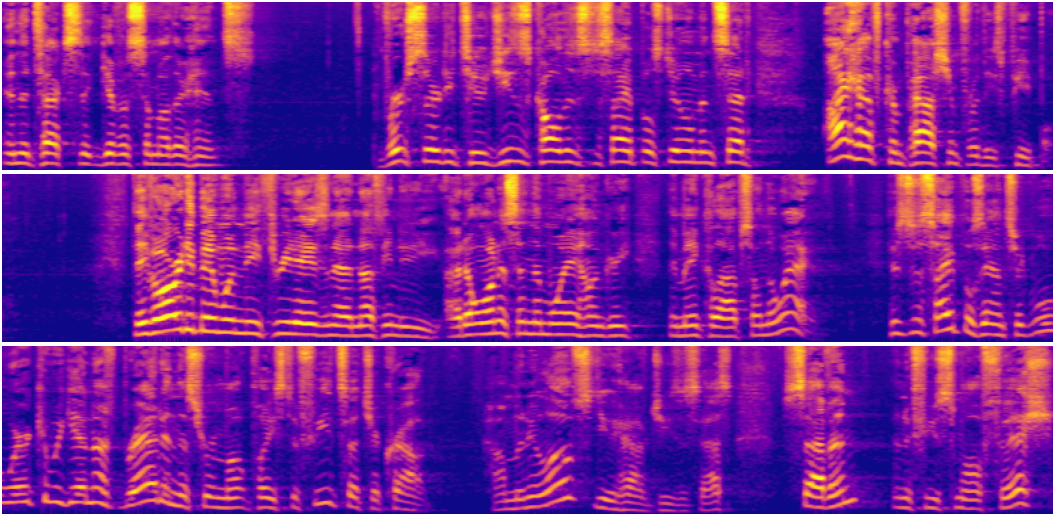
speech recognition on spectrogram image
in the text that give us some other hints. Verse 32 Jesus called his disciples to him and said, I have compassion for these people. They've already been with me three days and had nothing to eat. I don't want to send them away hungry. They may collapse on the way. His disciples answered, Well, where can we get enough bread in this remote place to feed such a crowd? How many loaves do you have? Jesus asked. Seven and a few small fish.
